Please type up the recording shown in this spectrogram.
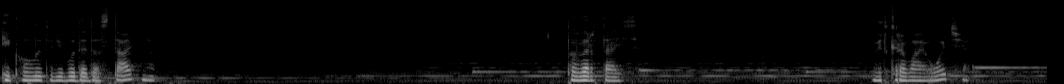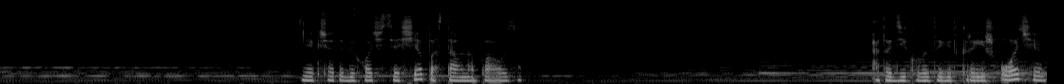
І коли тобі буде достатньо, повертайся, відкривай очі. Якщо тобі хочеться ще, постав на паузу. А тоді, коли ти відкриєш очі,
